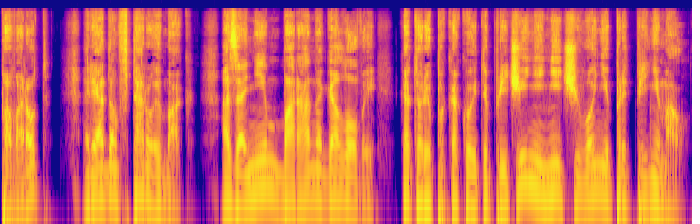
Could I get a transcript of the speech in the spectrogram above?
Поворот. Рядом второй маг, а за ним бараноголовый, который по какой-то причине ничего не предпринимал.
